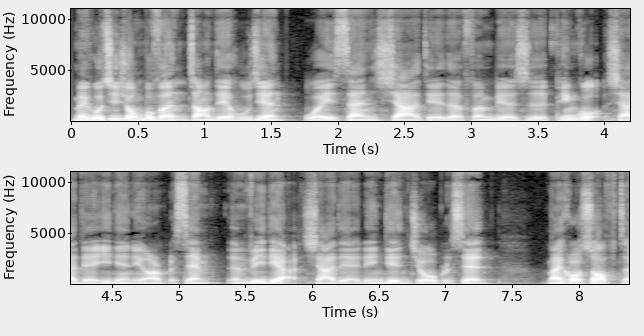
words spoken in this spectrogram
美股七雄部分涨跌互见，唯三下跌的分别是苹果下跌一点零二 percent，NVIDIA 下跌零点九 percent Microsoft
